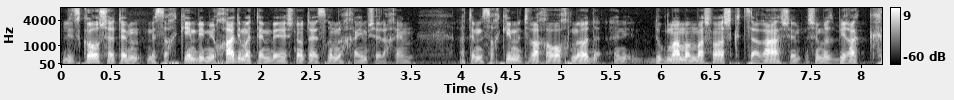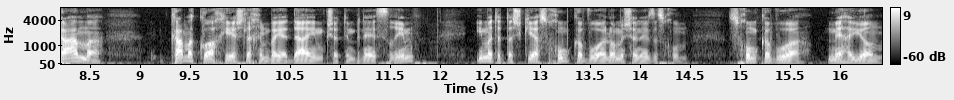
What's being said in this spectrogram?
לזכור שאתם משחקים, במיוחד אם אתם בשנות ה-20 לחיים שלכם. אתם משחקים לטווח ארוך מאוד, דוגמה ממש ממש קצרה ש, שמסבירה כמה, כמה כוח יש לכם בידיים כשאתם בני 20. אם אתה תשקיע סכום קבוע, לא משנה איזה סכום, סכום קבוע מהיום,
